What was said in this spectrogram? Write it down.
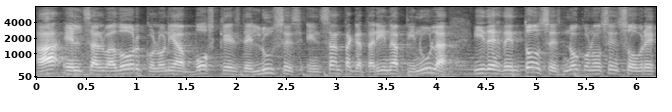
a El Salvador, colonia Bosques de Luces en Santa Catarina, Pinula, y desde entonces no conocen sobre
